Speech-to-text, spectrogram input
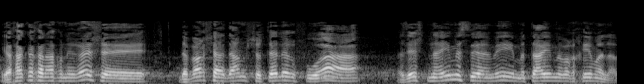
כי אחר כך אנחנו נראה שדבר שאדם שותה לרפואה, אז יש תנאים מסוימים מתי מברכים עליו.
